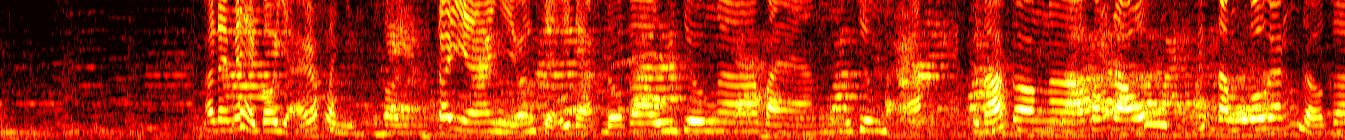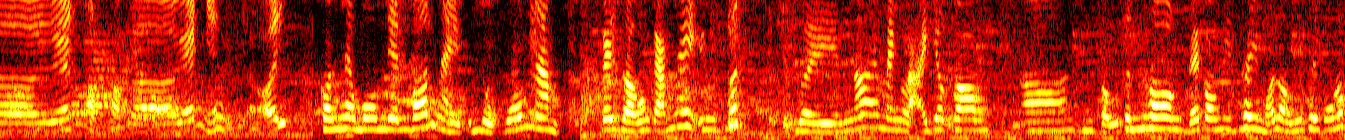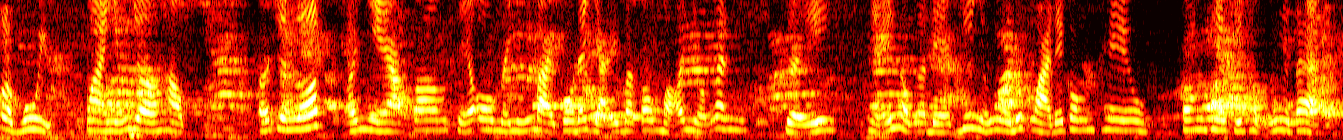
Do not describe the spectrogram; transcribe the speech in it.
ở đây mấy thầy cô dạy rất là nhiệt tình. Có à, nhiều anh chị đạt được uh, huy chương uh, vàng huy chương bạc. Từ đó con uh, phấn đấu quyết tâm cố gắng được uh, gắng học thật uh, gắng nhảy thật giỏi. Con theo môn dance này cũng được 4 năm. Bây giờ con cảm thấy yêu thích vì nó mang lại cho con uh, tự tin hơn. Để con đi thi mỗi lần đi thi con rất là vui. Ngoài những giờ học ở trên lớp, ở nhà, con sẽ ôm lại những bài cô đã dạy và con mở những anh chị nhảy thật là đẹp với những người nước ngoài để con theo con theo kỹ thuật của người ta.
